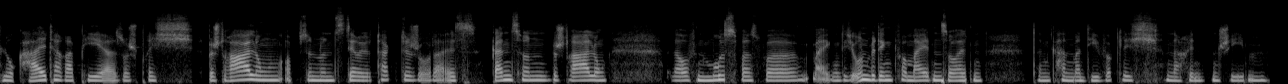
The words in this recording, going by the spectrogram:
Lokaltherapie, also sprich Bestrahlung, ob sie nun stereotaktisch oder als Ganzhirnbestrahlung laufen muss, was wir eigentlich unbedingt vermeiden sollten, dann kann man die wirklich nach hinten schieben.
